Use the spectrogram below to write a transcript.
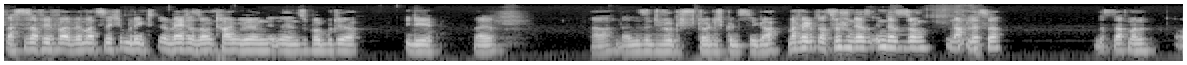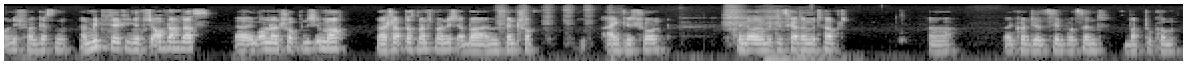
Das ist auf jeden Fall, wenn man es nicht unbedingt während der Saison tragen will, eine, eine super gute Idee. Weil, ja, dann sind die wirklich deutlich günstiger. Manchmal gibt es auch zwischen der, in der Saison Nachlässe. Das darf man auch nicht vergessen. Ja, Mitglieder kriegen natürlich auch Nachlass. Äh, Im Online-Shop nicht immer. Da klappt das manchmal nicht, aber im Fanshop eigentlich schon. Wenn ihr eure Mitgliedskarte mit habt. Äh, dann könnt ihr 10% Rabatt bekommen.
